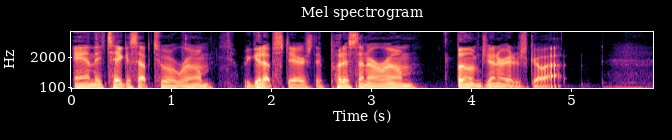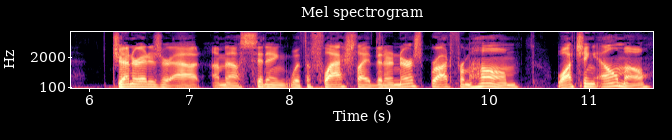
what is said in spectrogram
And they take us up to a room. We get upstairs, they put us in our room. Boom, generators go out. Generators are out. I'm now sitting with a flashlight that a nurse brought from home, watching Elmo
